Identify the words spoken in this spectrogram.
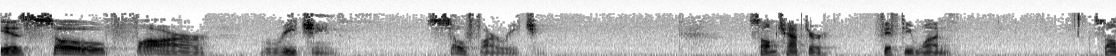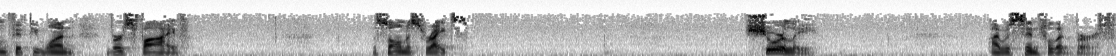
is so far reaching. So far reaching. Psalm chapter 51. Psalm 51, verse 5. The psalmist writes Surely I was sinful at birth,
